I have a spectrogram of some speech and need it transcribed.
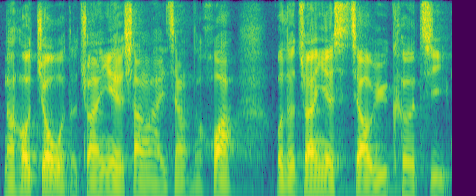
然后就我的专业上来讲的话，我的专业是教育科技，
